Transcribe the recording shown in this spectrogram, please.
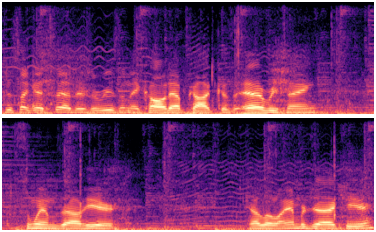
Just like I said, there's a reason they call it Epcot because everything swims out here. Got a little amberjack here.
